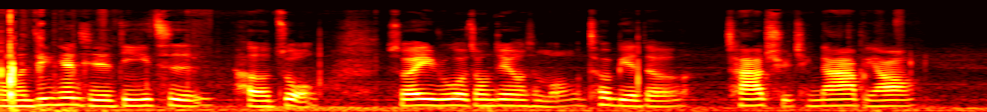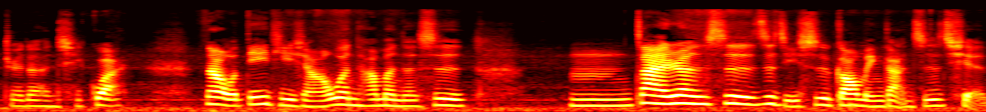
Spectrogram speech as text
我们今天其实第一次合作，所以如果中间有什么特别的插曲，请大家不要觉得很奇怪。那我第一题想要问他们的是。嗯，在认识自己是高敏感之前，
